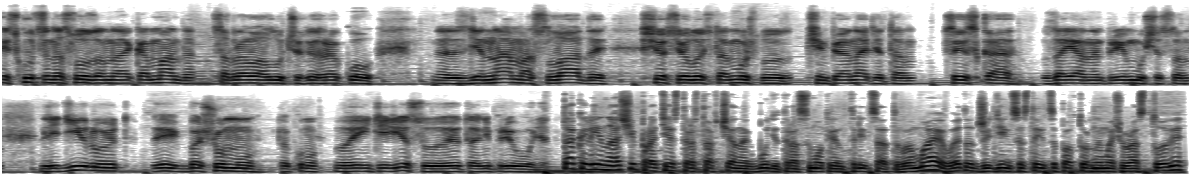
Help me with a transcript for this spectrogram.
Искусственно созданная команда собрала лучших игроков с Динамо, с Лады. Все свелось к тому, что в чемпионате там ЦСКА за явным преимуществом лидирует. И к большому такому интересу это не приводит. Так или иначе, протест ростовчанок будет рассмотрен 30 мая. В этот же день состоится повторный матч в Ростове.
